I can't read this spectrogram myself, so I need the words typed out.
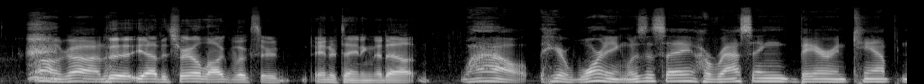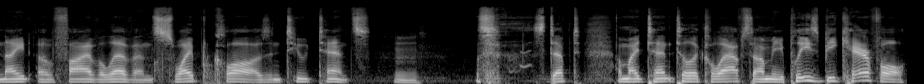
Oh God. the yeah, the trail logbooks are entertaining, no doubt. Wow. Here, warning. What does it say? Harassing bear in camp night of 511. Swiped claws in two tents. Hmm. Stepped on my tent till it collapsed on me. Please be careful.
